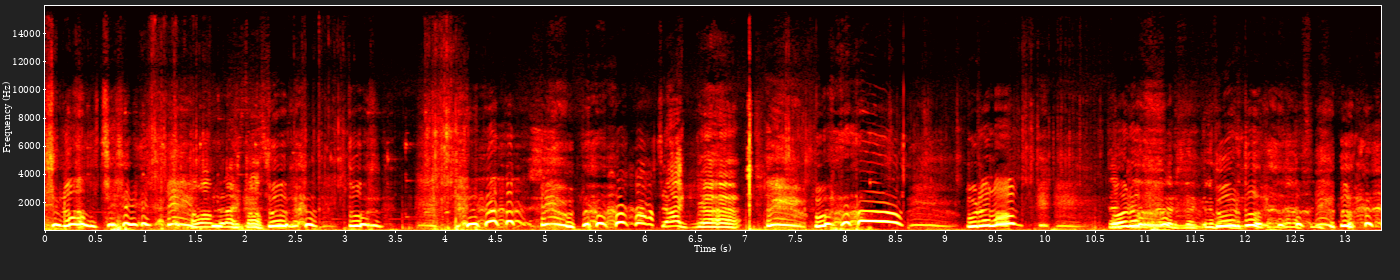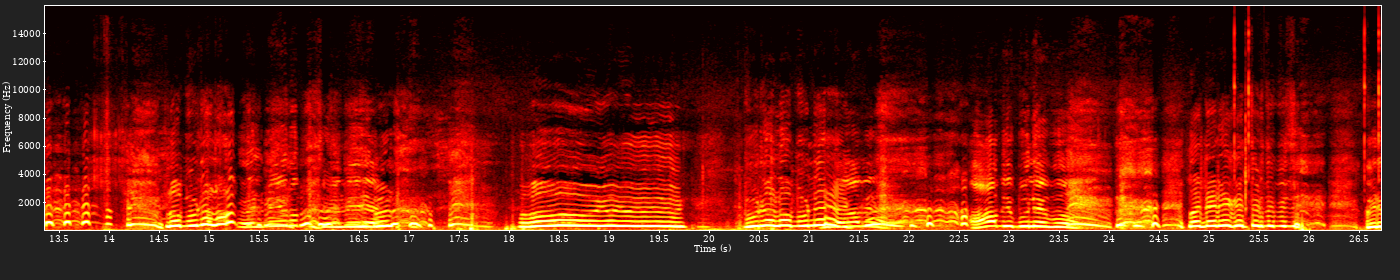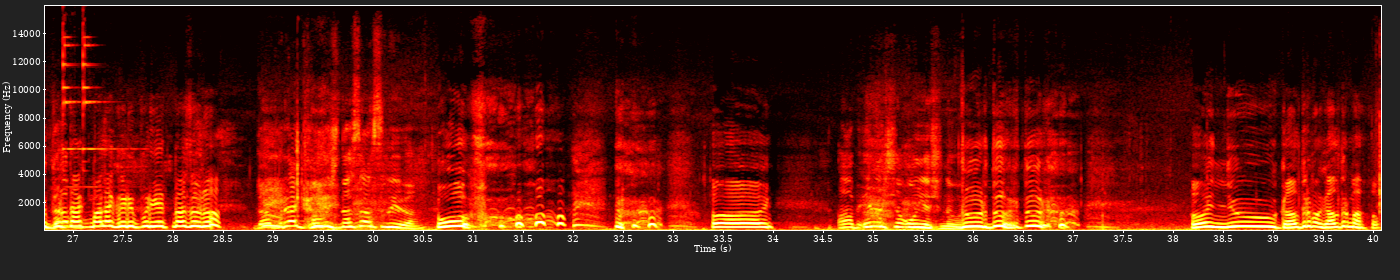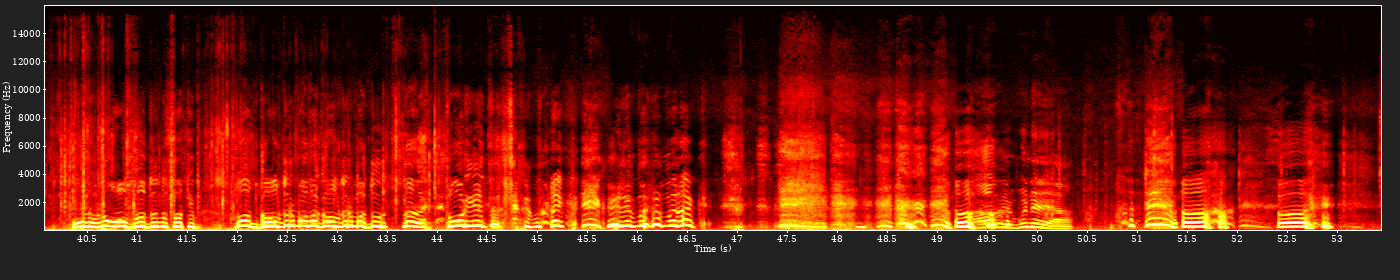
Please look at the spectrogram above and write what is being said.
Şunu al içeri. Tamam bırak tas. Dur. Dur. Çak be. Bu ne lan? Ana. Dur dur. Lan bu ne lan? Ölmeyi unutmuş ölmeyi. Ay ay ay ay ay. Bu ne lan bu ne? Abi. Abi bu ne bu? Lan nereye götürdü bizi? Gripper Lan- takma lan gripper yetmez ona. Lan bırak kamış nasıl asılıyor? Of. Ay. Abi en aşağı 10 yaşında bu. Dur dur dur. Ay nu kaldırma kaldırma. Onu onu avradını satayım. Lan kaldırma la kaldırma dur. Lan tor yırtılacak bırak. Gripper'ı bırak. Abi bu ne ya?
